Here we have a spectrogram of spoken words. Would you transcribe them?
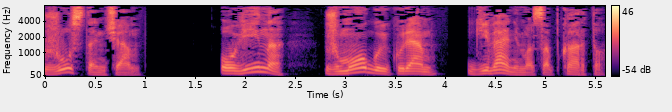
žūstančiam, o vyną žmogui, kuriam gyvenimas apkarto.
